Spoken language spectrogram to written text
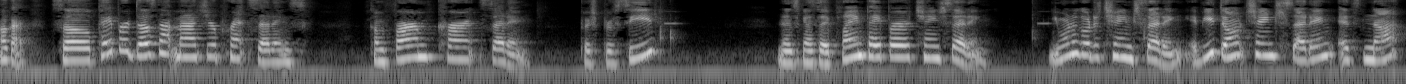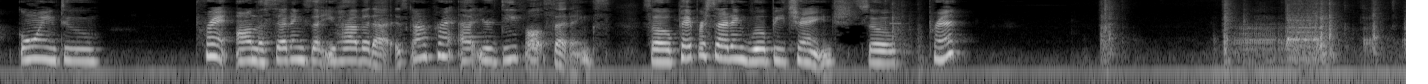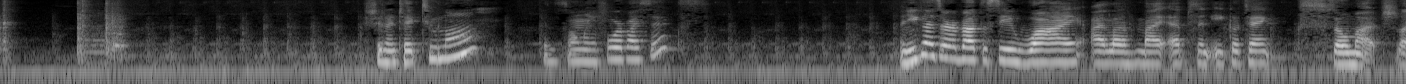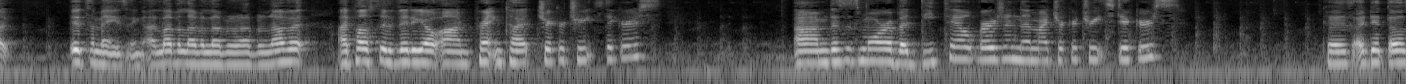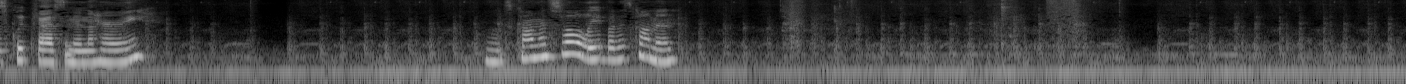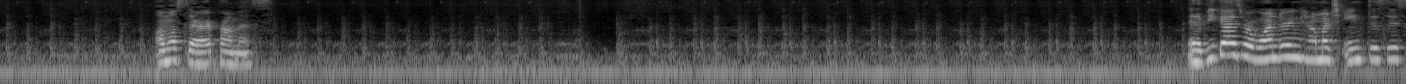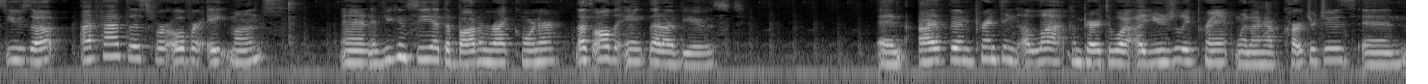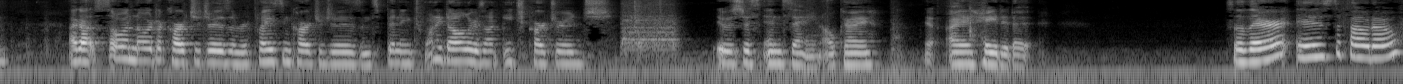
Okay, so paper does not match your print settings. Confirm current setting. Push proceed. And it's going to say plain paper, change setting. You want to go to change setting. If you don't change setting, it's not going to print on the settings that you have it at. It's going to print at your default settings. So paper setting will be changed. So print. Shouldn't take too long because it's only 4 by 6 And you guys are about to see why I love my Epson EcoTank so much. Like, it's amazing. I love it, love it, love it, love it, love it. I posted a video on print and cut trick-or-treat stickers. Um, this is more of a detailed version than my trick-or-treat stickers. Because I did those quick, fast, and in a hurry. It's coming slowly, but it's coming. Almost there, I promise. And if you guys were wondering how much ink does this use up, I've had this for over eight months. And if you can see at the bottom right corner, that's all the ink that I've used. And I've been printing a lot compared to what I usually print when I have cartridges. And I got so annoyed with cartridges and replacing cartridges and spending $20 on each cartridge. It was just insane, okay? Yeah, I hated it. So there is the photo.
